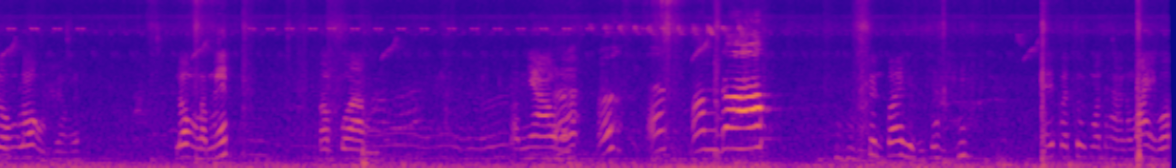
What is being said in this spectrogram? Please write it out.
พองร่องล่องละเม็ดความกว้างความยาวนะขึ้นไปเห็นจ้ะให้ประตูมาทานไม้บ่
